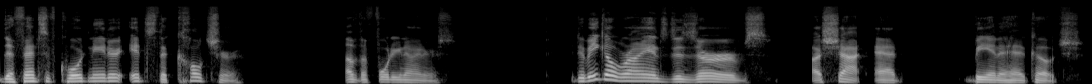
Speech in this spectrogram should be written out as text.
defensive coordinator, it's the culture of the 49ers. DeMeco Ryans deserves a shot at being a head coach.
